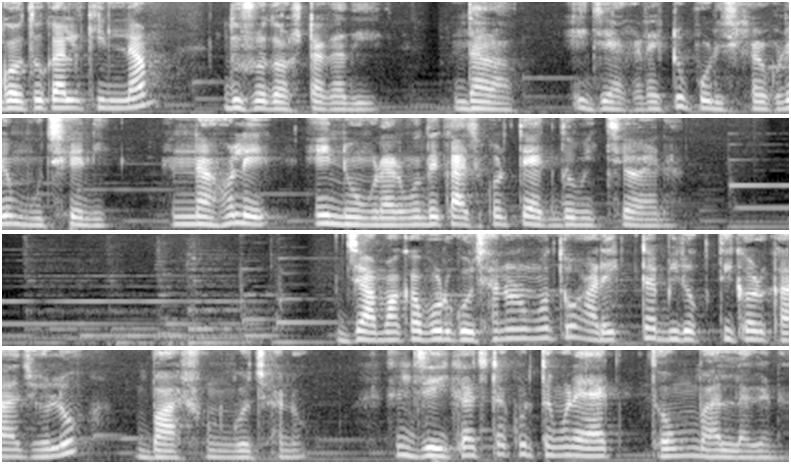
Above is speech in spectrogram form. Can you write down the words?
গতকাল কিনলাম দুশো দশ টাকা দিয়ে। দাঁড়াও, এই জায়গাটা একটু পরিষ্কার করে মুছে নিই না হলে এই নোংরার মধ্যে কাজ করতে একদম ইচ্ছে হয় না। জামা কাপড় গোছানোর মতো আরেকটা বিরক্তিকর কাজ হলো বাসন গোছানো। যেই কাজটা করতে আমার একদম ভালো লাগে না।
